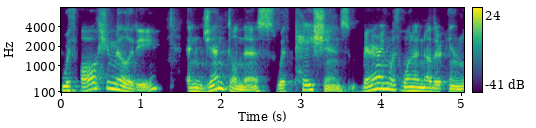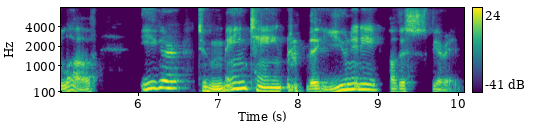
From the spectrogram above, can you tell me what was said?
"With all humility and gentleness, with patience, bearing with one another in love, eager to maintain the unity of the Spirit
